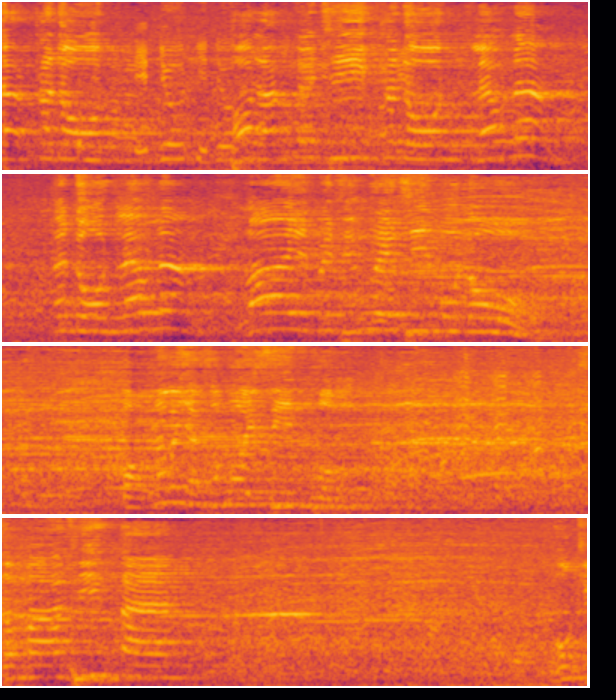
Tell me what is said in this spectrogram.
จะกระโดดติดอยู่ติดอยู่พอหลังเวทีกระโดดแล้วนั่ง กระโดดแล้วนั่ง ไล่ไปถึงเวทีโมโน บอกแล้วว่าอย่าขโมยซีนผม สมาธิแตก โอเค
